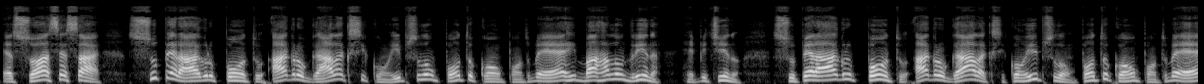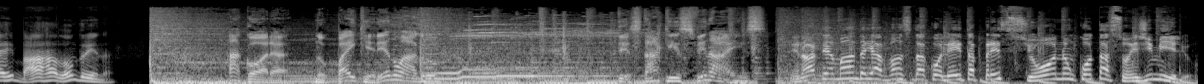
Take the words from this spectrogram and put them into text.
é só acessar superagro.agrogalaxy com y.com.br barra Londrina. Repetindo, superagro.agrogalaxy com y.com.br barra Londrina. Agora, no Pai Querendo Agro. Destaques finais. Menor demanda e avanço da colheita pressionam cotações de milho.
